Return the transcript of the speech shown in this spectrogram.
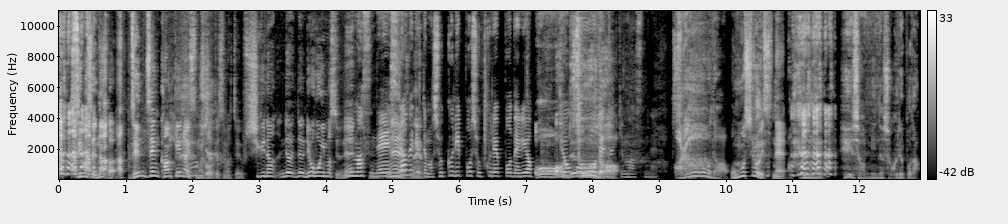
すいませんなんか全然関係ない質問しちゃってすみません。不思議なでで両方言いますよね。言いますね。ね。調べてても食リポ食レポで両おー両で方出そうだてきますね。そうだ。面白いですね。弊社はみんな食レポだ。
